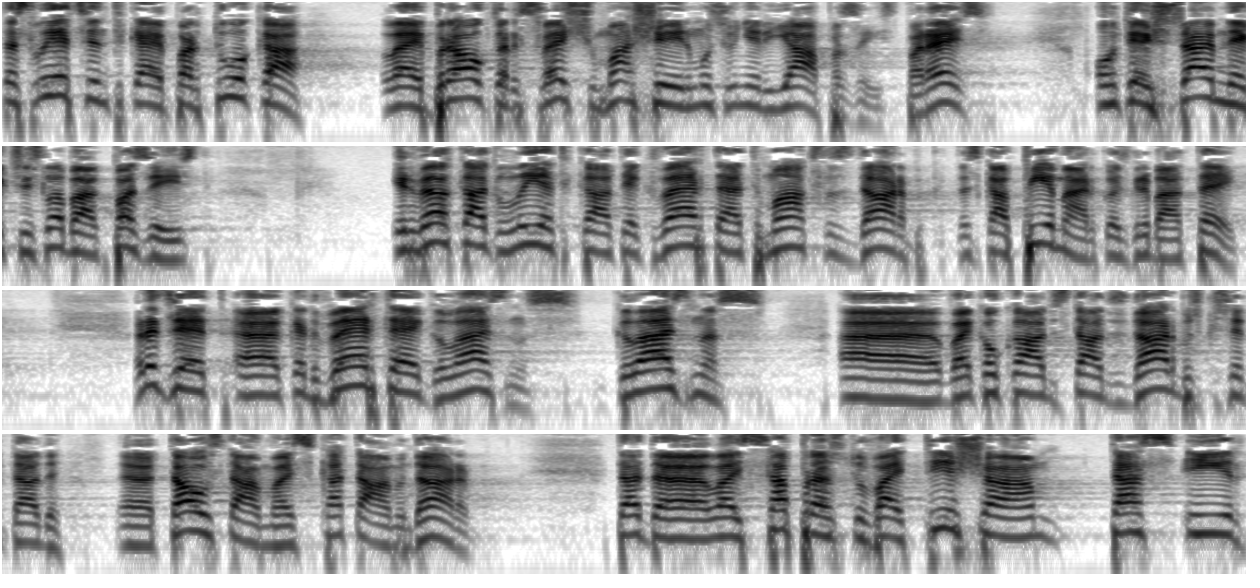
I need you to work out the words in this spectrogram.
tas liecina tikai par to, ka, lai braukt ar svešu mašīnu, mums viņi ir jāpazīst, pareizi? Un tieši saimnieks vislabāk pazīst ir vēl kāda lieta, kā tiek vērtēta mākslas darba. Tas kā piemēra, ko es gribētu teikt. Redziet, kad vērtē gleznas, gleznas vai kaut kādus tādus darbus, kas ir tādi taustām vai skatāmi darbi, tad, lai saprastu, vai tiešām tas ir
